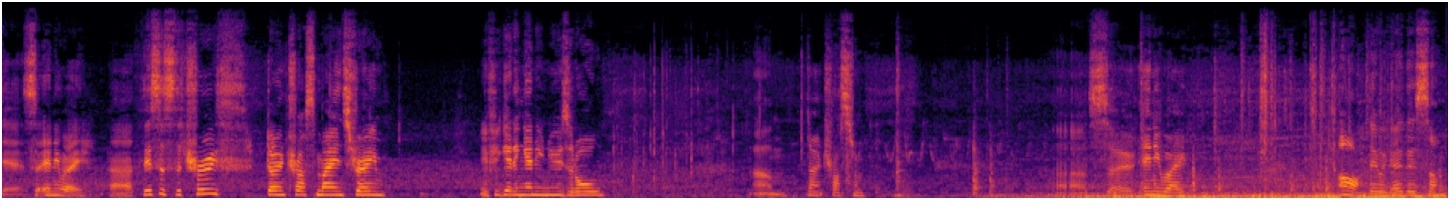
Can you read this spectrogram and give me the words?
Yeah, so anyway, uh, this is the truth. Don't trust mainstream. If you're getting any news at all, um, don't trust them. Uh, so anyway, oh, there we go, there's some.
